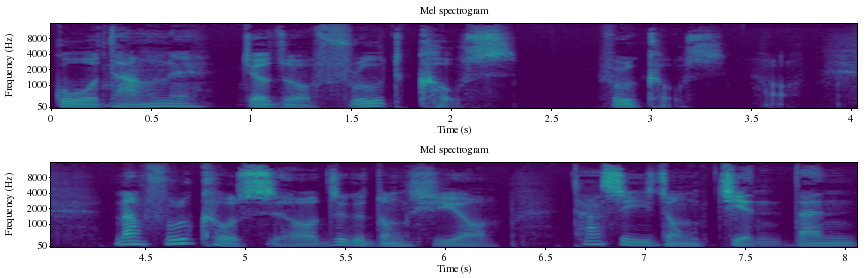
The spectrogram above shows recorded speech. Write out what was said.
果糖呢叫做 fructose，fructose。好，那 fructose 哦，这个东西哦，它是一种简单，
